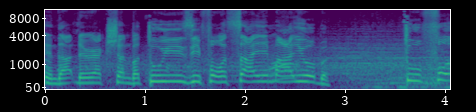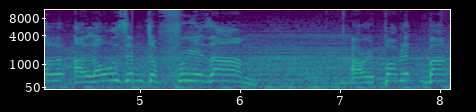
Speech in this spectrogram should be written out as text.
In that direction, but too easy for Saim Ayub. Too full allows him to free his arm. A Republic Bank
